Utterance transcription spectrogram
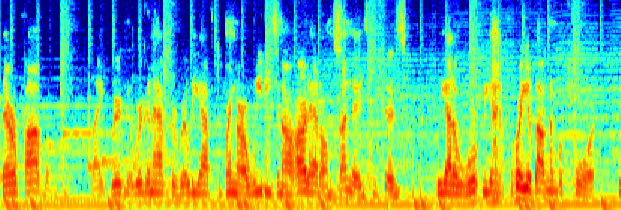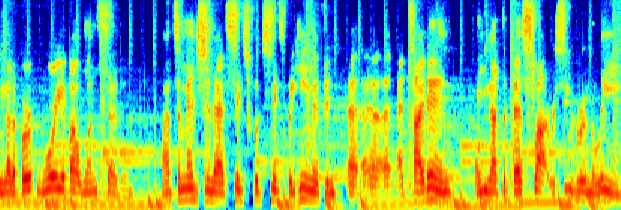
they're a problem. Like we're we're gonna have to really have to bring our Wheaties and our hard hat on Sundays because we gotta we gotta worry about number four. We gotta worry about one seven. Not to mention that six foot six behemoth in, uh, uh, at tight end, and you got the best slot receiver in the league.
